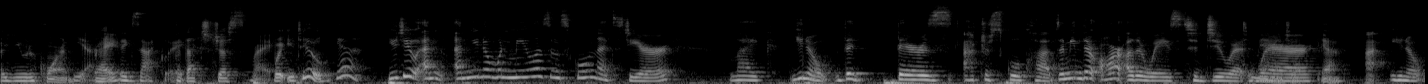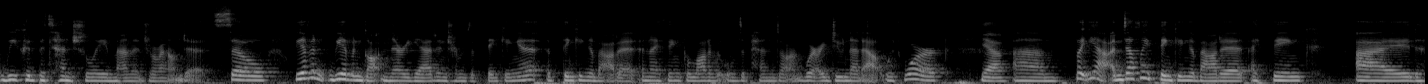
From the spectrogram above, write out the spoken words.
a unicorn, yeah right? exactly But that's just Right. what you do. yeah you do and and you know when mila's in school next year like you know the there's after school clubs i mean there are other ways to do it Manage where it. yeah, you know we could potentially manage around it so we haven't we haven't gotten there yet in terms of thinking it thinking about it and i think a lot of it will depend on where i do net out with work yeah, um, but yeah i'm definitely thinking about it i think i'd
